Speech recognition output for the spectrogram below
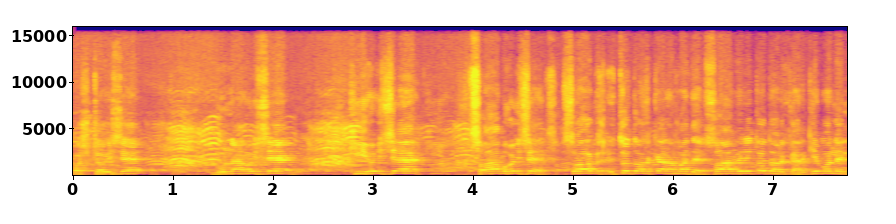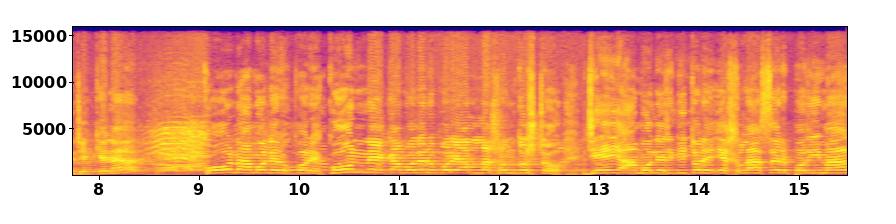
কষ্ট হইছে? গুনাহ হইছে? কি হইছে? সব হয়েছে সবেরই তো দরকার আমাদের। সবেরই তো দরকার। কি বলেন, ঠিক কিনা কোন আমলের উপরে, কোন নেক আমলের উপরে আল্লাহ সন্তুষ্ট? যেই আমলের ভিতরে এখলাসের পরিমাণ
